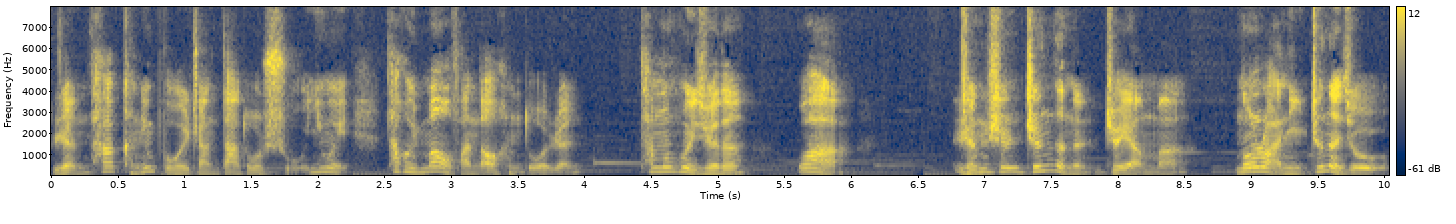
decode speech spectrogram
人，他肯定不会占大多数，因为他会冒犯到很多人，他们会觉得哇，人生真的能这样吗？Nora，你真的就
